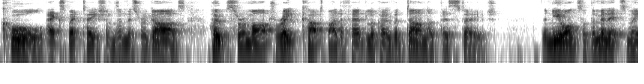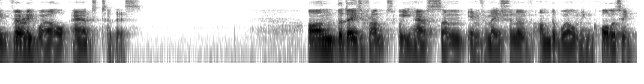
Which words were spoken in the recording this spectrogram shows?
cool expectations in this regards. Hopes for a March rate cut by the Fed look overdone at this stage. The nuance of the minutes may very well add to this. On the data front, we have some information of underwhelming quality.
